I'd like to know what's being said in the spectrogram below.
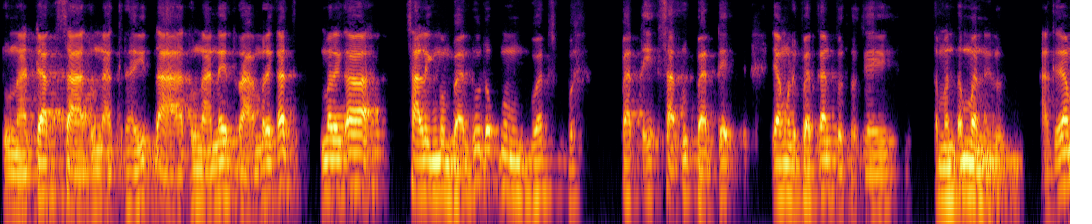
tuna daksa, tuna grahita, tuna netra. Mereka mereka saling membantu untuk membuat sebuah batik, satu batik yang melibatkan berbagai teman-teman itu. Akhirnya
